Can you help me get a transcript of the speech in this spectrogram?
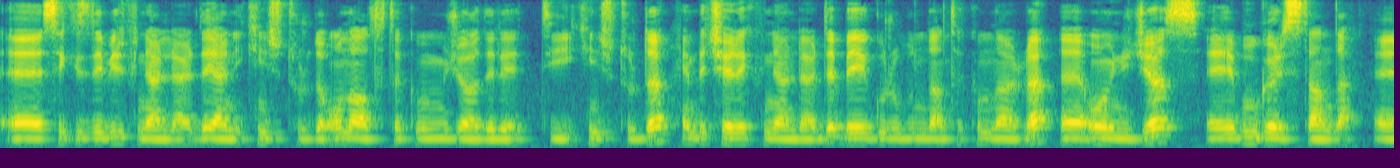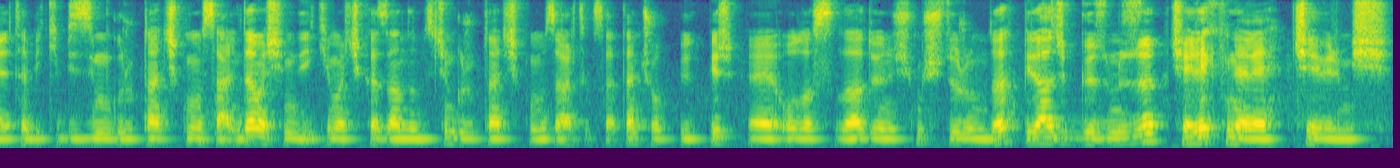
e, 8'de 1 finallerde yani ikinci turda 16 takımın mücadele ettiği ikinci turda hem de çeyrek finallerde B grubundan takımlarla e, oynayacağız. E, Bulgaristan'da. E, tabii ki bizim gruptan çıkmamız halinde halinde ama şimdi iki maçı kazandığımız için gruptan çıkmamız artık zaten çok büyük bir e, olasılığa dönüşmüş durumda. Birazcık gözümüzü çeyrek finale çevirmiş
